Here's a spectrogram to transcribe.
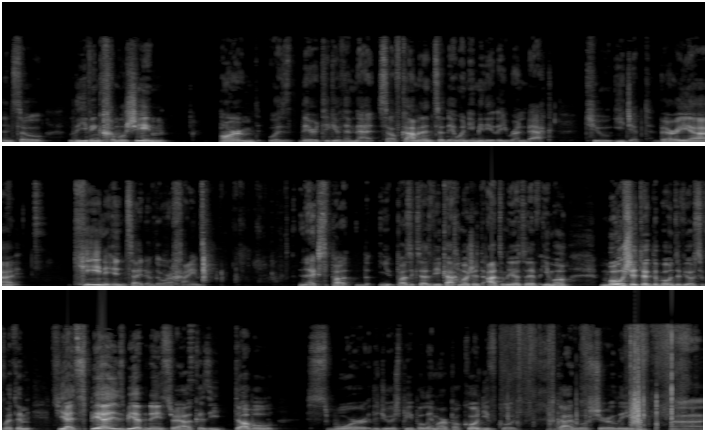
And so leaving Chamushim armed was there to give them that self confidence so they wouldn't immediately run back to Egypt. Very uh, keen insight of the Or HaChaim. The next pasuk says, "V'yikach Moshe atam Yosef imo." Moshe took the bones of Yosef with him. He spear his bnei Israel because he double swore the Jewish people, Lemar Pakod Yifkod, God will surely uh,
